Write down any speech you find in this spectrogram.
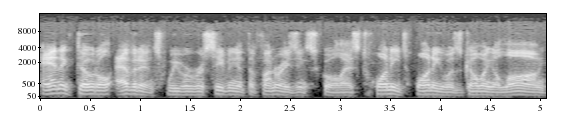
anecdotal evidence we were receiving at the fundraising school as 2020 was going along.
